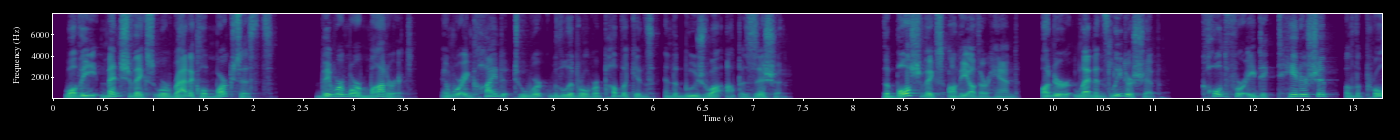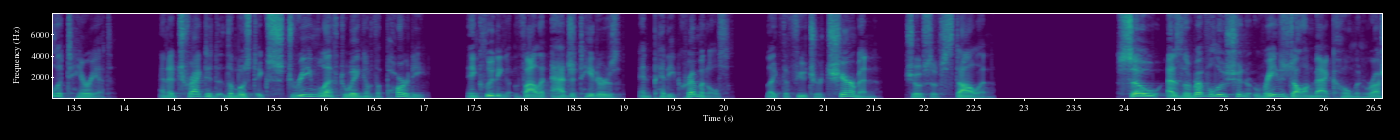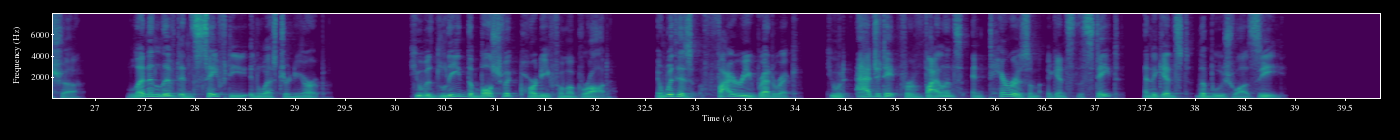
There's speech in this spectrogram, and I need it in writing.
While the Mensheviks were radical Marxists, they were more moderate and were inclined to work with liberal Republicans and the bourgeois opposition. The Bolsheviks, on the other hand, under Lenin's leadership, called for a dictatorship of the proletariat and attracted the most extreme left wing of the party, including violent agitators and petty criminals, like the future chairman, Joseph Stalin. So, as the revolution raged on back home in Russia, Lenin lived in safety in Western Europe. He would lead the Bolshevik Party from abroad, and with his fiery rhetoric, he would agitate for violence and terrorism against the state and against the bourgeoisie.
